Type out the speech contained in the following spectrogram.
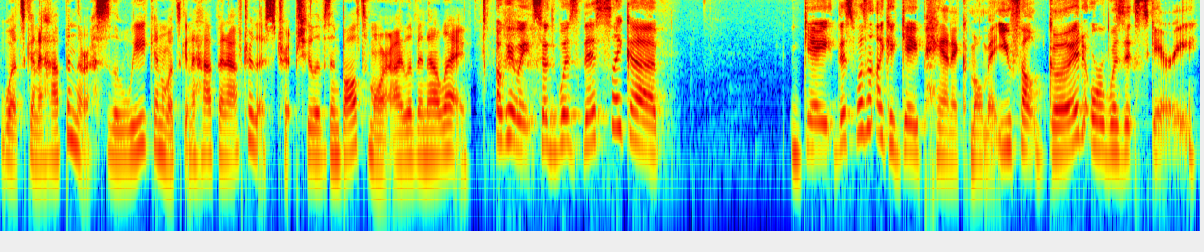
What's going to happen the rest of the week and what's going to happen after this trip? She lives in Baltimore. I live in LA. Okay, wait. So was this like a gay this wasn't like a gay panic moment. You felt good or was it scary?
